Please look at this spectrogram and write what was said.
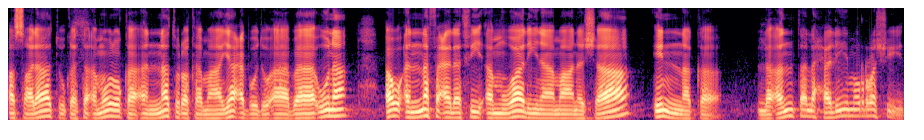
أصلاتك تأمرك أن نترك ما يعبد آباؤنا أو أن نفعل في أموالنا ما نشاء إنك لأنت الحليم الرشيد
